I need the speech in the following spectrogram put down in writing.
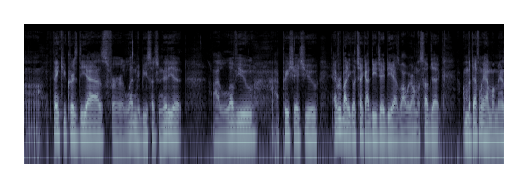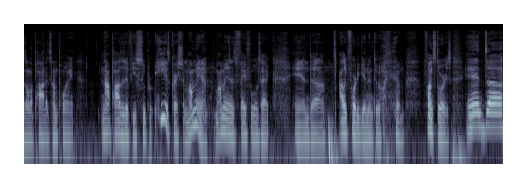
Uh, thank you, Chris Diaz, for letting me be such an idiot. I love you. I appreciate you. Everybody, go check out DJ Diaz while we're on the subject. I'm gonna definitely have my man's on the pod at some point. Not positive he's super. He is Christian. My man. My man is faithful as heck, and uh, I look forward to getting into it with him. Fun stories. And uh,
